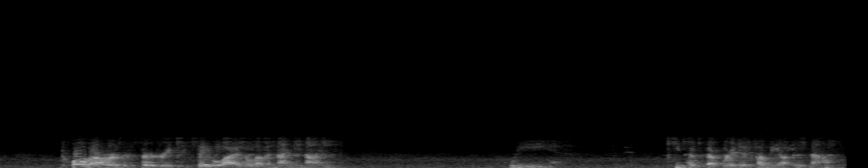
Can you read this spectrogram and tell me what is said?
12 hours of surgery to stabilize 1199. We keep him separated from the others now.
